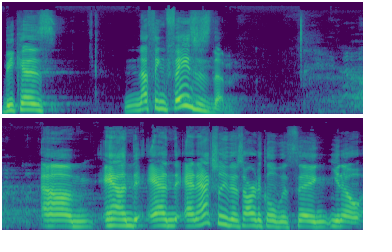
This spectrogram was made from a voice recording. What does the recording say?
because nothing fazes them. Um, and, and, and actually, this article was saying, you know,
